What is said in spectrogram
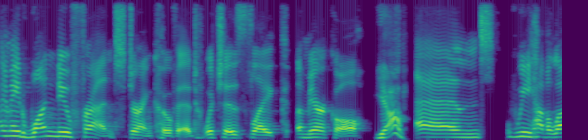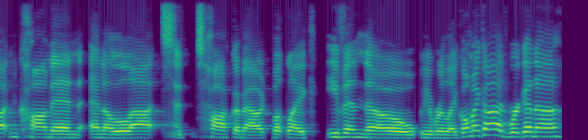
I made one new friend during COVID, which is like a miracle. Yeah. and we have a lot in common and a lot to talk about but like even though we were like oh my god we're gonna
